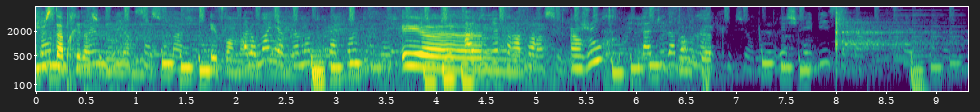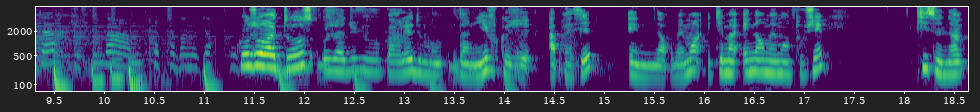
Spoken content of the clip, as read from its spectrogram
juste après la Seconde Guerre mondiale. Et pendant. Alors moi, il y a vraiment trois points qui m'ont Et euh, un jour, Bah, tout d'abord, Donc, euh, Bonjour à tous, aujourd'hui je vais vous parler d'un livre que j'ai apprécié énormément et qui m'a énormément touché, qui se nomme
